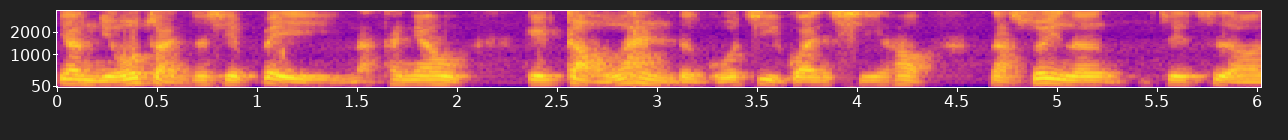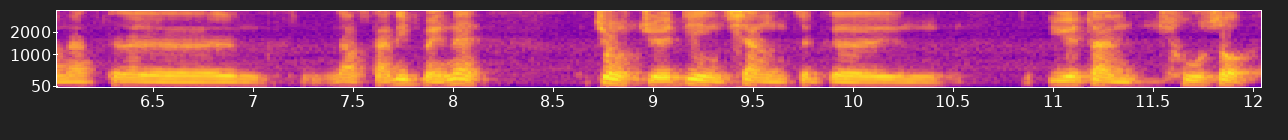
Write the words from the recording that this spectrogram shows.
要扭转这些被那他家户。给搞烂的国际关系哈，那所以呢，这次啊，那这那塔利北内就决定向这个约旦出售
